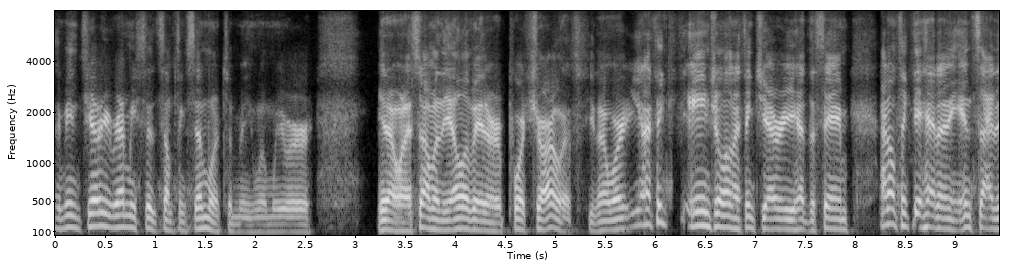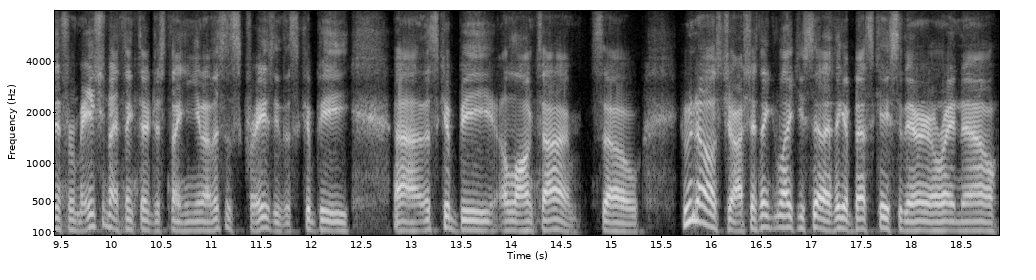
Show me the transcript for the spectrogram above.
I mean, Jerry Remy said something similar to me when we were you know, when I saw him in the elevator at Port Charlotte, you know, where you know, I think Angel and I think Jerry had the same. I don't think they had any inside information. I think they're just thinking, you know, this is crazy. This could be, uh, this could be a long time. So, who knows, Josh? I think, like you said, I think a best case scenario right now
